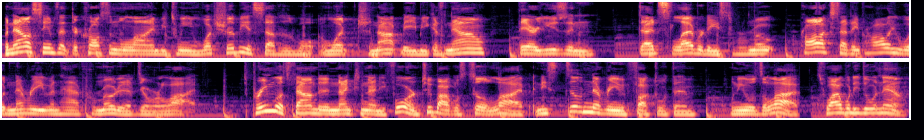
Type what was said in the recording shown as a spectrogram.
But now it seems that they're crossing the line between what should be acceptable and what should not be because now they are using dead celebrities to promote products that they probably would never even have promoted if they were alive. Supreme was founded in 1994 and Tupac was still alive and he still never even fucked with them when he was alive. So why would he do it now?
